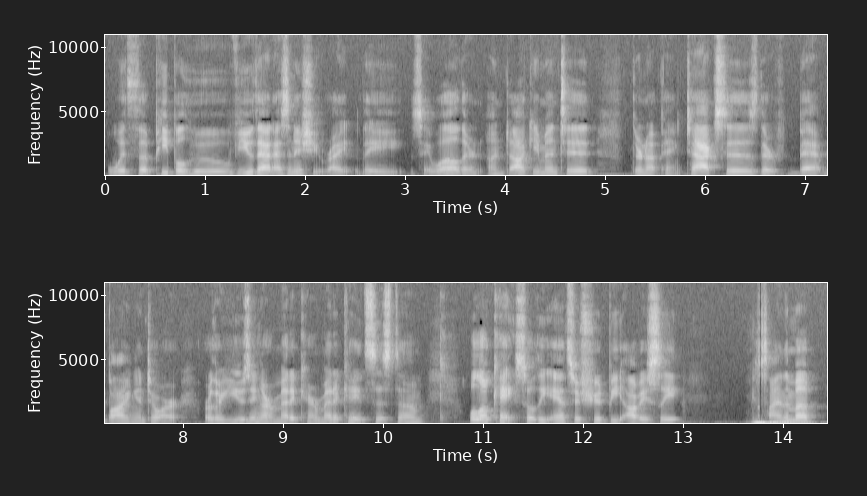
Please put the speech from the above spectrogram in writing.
with the people who view that as an issue, right? They say, well, they're undocumented, they're not paying taxes, they're buying into our or they're using our Medicare Medicaid system. Well, okay, so the answer should be obviously sign them up,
